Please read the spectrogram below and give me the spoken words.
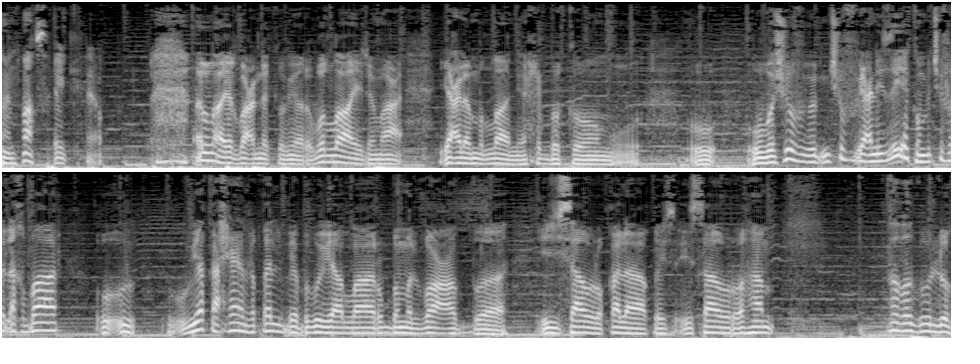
نواصل الكلام. الله يرضى عنكم يا رب. والله يا جماعة يعلم الله أني أحبكم و... و... وبشوف نشوف يعني زيكم بنشوف الأخبار و... ويقع أحيانا في قلبي بقول يا الله ربما البعض يساوروا قلق يساوروا هم. فبقول له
